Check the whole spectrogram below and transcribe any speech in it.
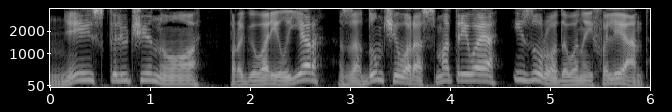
«Не исключено», — проговорил Яр, задумчиво рассматривая изуродованный фолиант.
